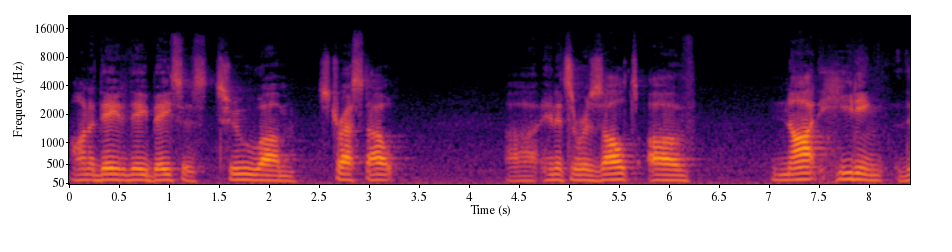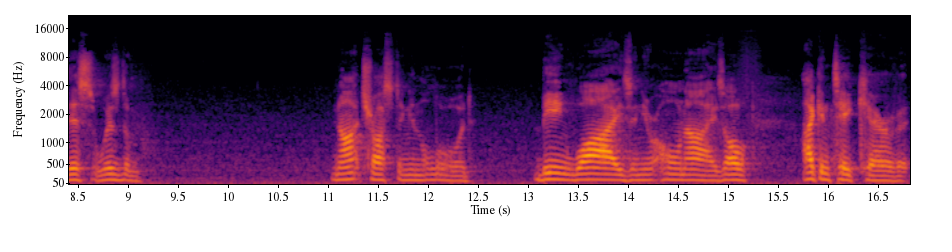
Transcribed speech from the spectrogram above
on a day to day basis, too um, stressed out. Uh, and it's a result of not heeding this wisdom not trusting in the Lord, being wise in your own eyes. Oh, I can take care of it.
